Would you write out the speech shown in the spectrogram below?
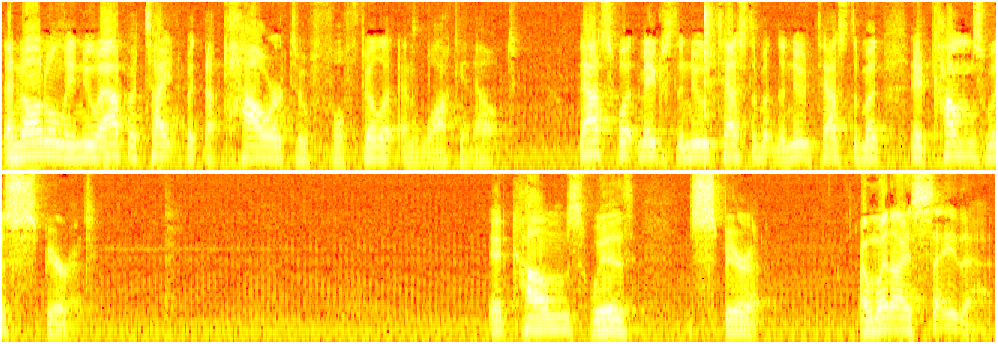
And not only new appetite, but the power to fulfill it and walk it out. That's what makes the New Testament the New Testament. It comes with spirit. It comes with spirit. And when I say that,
